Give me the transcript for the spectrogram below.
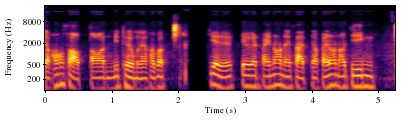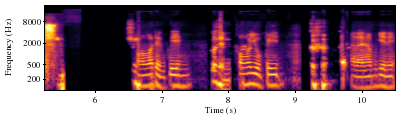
จากห้องสอบตอน midterm แล้วครับว่าเกียจะเจอกันไฟนอลในสัตว์แต่ไฟนอลเอาจริง พอมาถึงปีน ก็เห็นพอมาอยู่ปีนอะไรครับเมื่อกี้นี้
